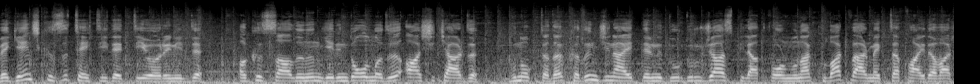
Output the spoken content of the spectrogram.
ve genç kızı tehdit ettiği öğrenildi. Akıl sağlığının yerinde olmadığı aşikardı. Bu noktada kadın cinayetlerini durduracağız platformuna kulak vermekte fayda var.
